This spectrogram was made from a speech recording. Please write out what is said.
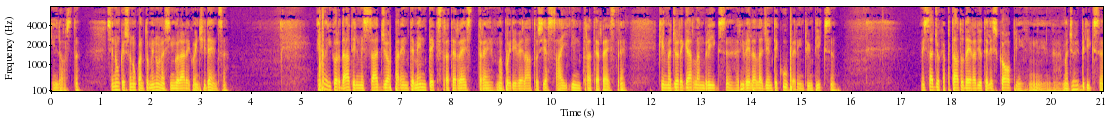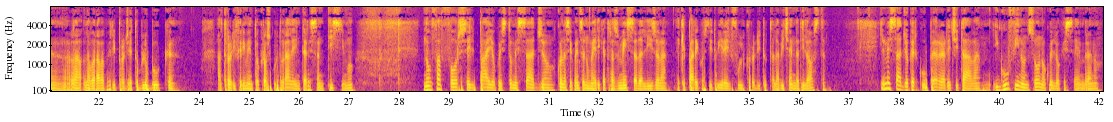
in Lost, se non che sono quantomeno una singolare coincidenza. E poi ricordate il messaggio apparentemente extraterrestre, ma poi rivelatosi assai intraterrestre, che il maggiore Garland Briggs rivela all'agente Cooper in Twin Peaks? Messaggio captato dai radiotelescopi, il maggiore Briggs lavorava per il progetto Blue Book, altro riferimento cross-culturale interessantissimo, non fa forse il paio questo messaggio con la sequenza numerica trasmessa dall'isola e che pare costituire il fulcro di tutta la vicenda di Lost? Il messaggio per Cooper recitava I gufi non sono quello che sembrano.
